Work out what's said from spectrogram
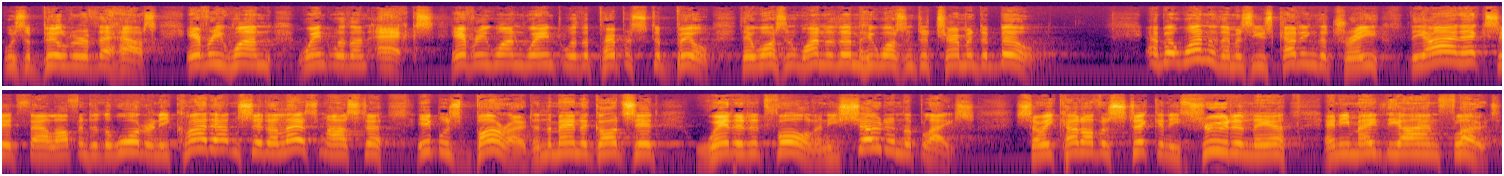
was a builder of the house. Every one went with an axe. Every one went with a purpose to build. There wasn't one of them who wasn't determined to build. But one of them, as he was cutting the tree, the iron axe head fell off into the water, and he cried out and said, Alas, master, it was borrowed. And the man of God said, Where did it fall? And he showed him the place. So he cut off a stick and he threw it in there, and he made the iron float.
